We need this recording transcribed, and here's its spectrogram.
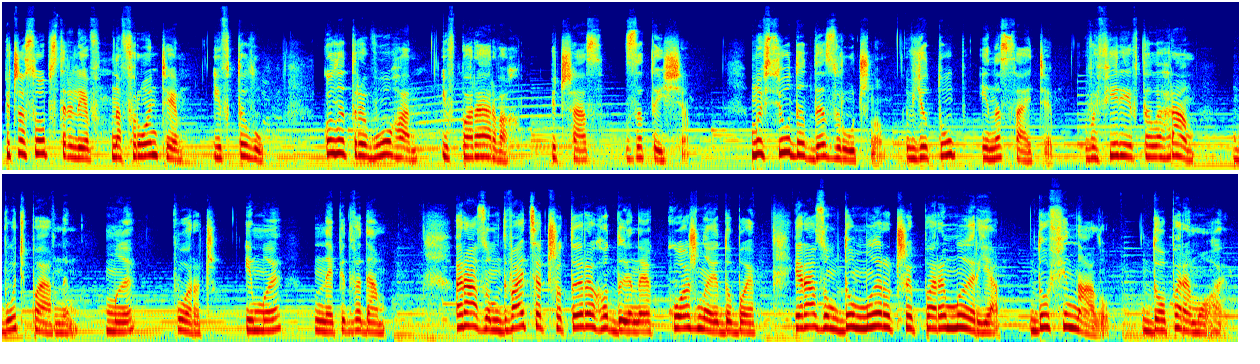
Під час обстрілів на фронті і в тилу, коли тривога і в перервах під час затища. Ми всюди, де зручно, в Ютуб і на сайті, в ефірі і в Телеграм. Будь певним, ми поруч, і ми не підведемо. Разом 24 години кожної доби, і разом до миру чи перемир'я, до фіналу, до перемоги.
